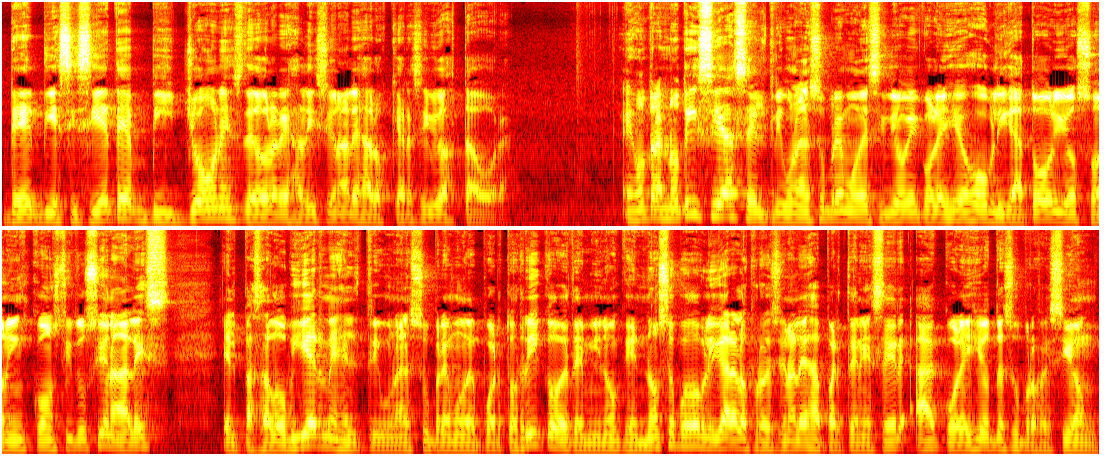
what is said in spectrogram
de 17 billones de dólares adicionales a los que ha recibido hasta ahora. En otras noticias, el Tribunal Supremo decidió que colegios obligatorios son inconstitucionales el pasado viernes el Tribunal Supremo de Puerto Rico determinó que no se puede obligar a los profesionales a pertenecer a colegios de su profesión.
